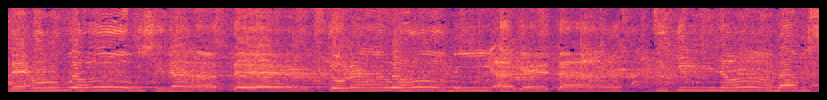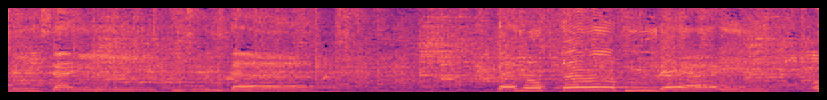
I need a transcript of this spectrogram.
ネオンを失って空を見上げた。月の眩しさに気づいた。家族と触れ合い思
